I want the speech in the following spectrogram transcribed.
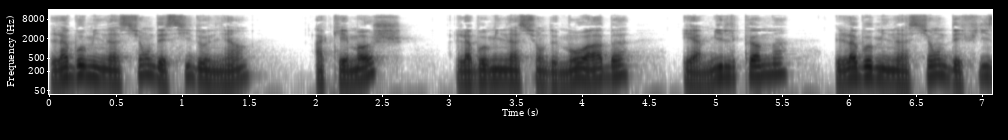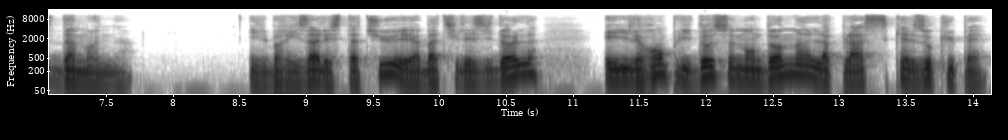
l'abomination des Sidoniens, à Kémosh, l'abomination de Moab, et à Milcom, l'abomination des fils d'Ammon. Il brisa les statues et abattit les idoles, et il remplit d'ossements d'hommes la place qu'elles occupaient.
